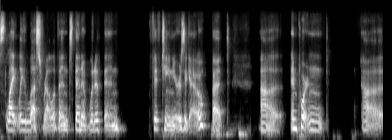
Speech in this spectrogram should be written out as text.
slightly less relevant than it would have been 15 years ago, but uh, important uh,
